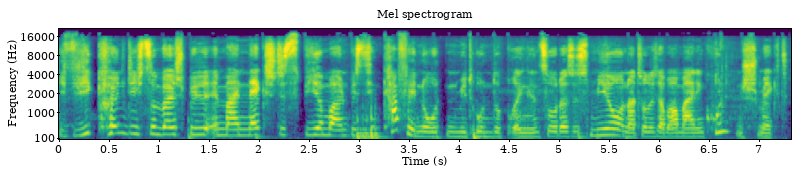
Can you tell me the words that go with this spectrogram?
wie könnte ich zum Beispiel in mein nächstes Bier mal ein bisschen Kaffeenoten mit unterbringen, so dass es mir und natürlich aber auch meinen Kunden schmeckt.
